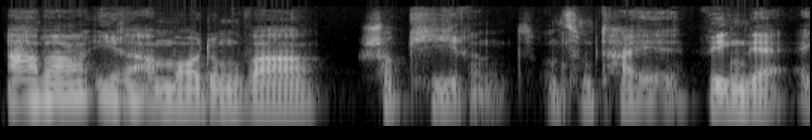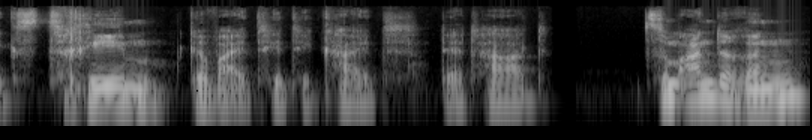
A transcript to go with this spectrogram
Aber ihre Ermordung war schockierend und zum Teil wegen der extrem Gewalttätigkeit der Tat. Zum anderen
